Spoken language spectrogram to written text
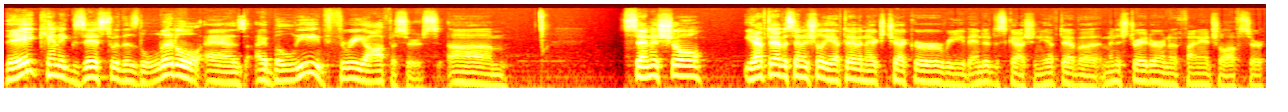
They can exist with as little as, I believe, three officers. Um, seneschal, you have to have a seneschal, you have to have an exchequer or reeve, end of discussion. You have to have an administrator and a financial officer.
